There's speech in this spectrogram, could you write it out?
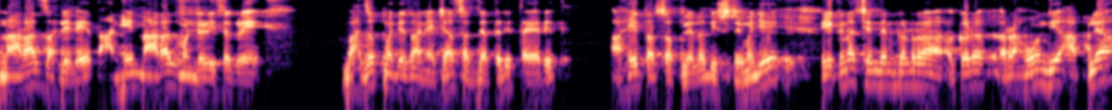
नाराज झालेले आहेत आणि हे नाराज मंडळी सगळे भाजपमध्ये जाण्याच्या सध्या तरी तयारीत आहेत असं आपल्याला दिसतंय. म्हणजे एकनाथ शिंदेकडं रा- कडं राहून जे आपल्या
